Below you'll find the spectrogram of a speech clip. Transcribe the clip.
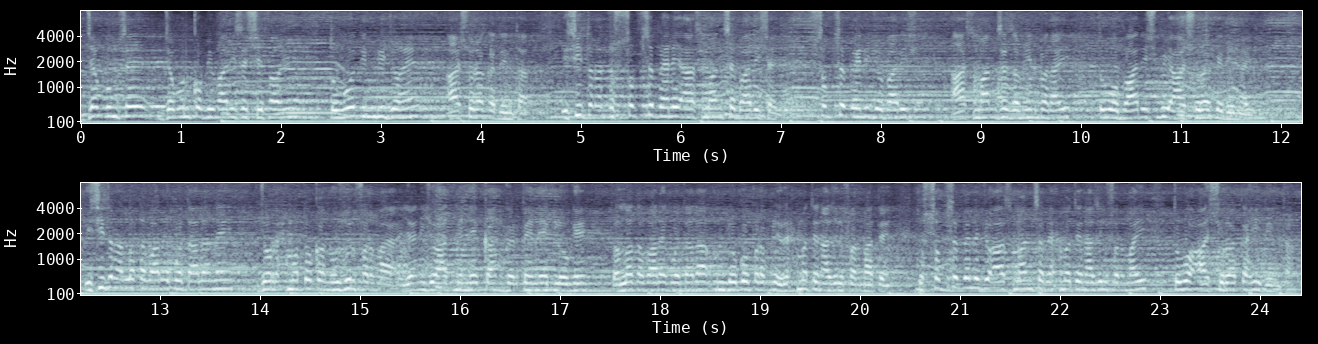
जब उनसे, जब उनको बीमारी से शिफा हुई तो वो दिन भी जो है आशुरा का दिन था। इसी तरह जो सबसे पहले आसमान से बारिश आई, सबसे पहली जो बारिश आसमान से ज़मीन पर आई तो वो बारिश भी आशुरा के दिन आई। इसी तरह अल्लाह तबारक व ताली ने जो रहमतों का नज़ुल फरमाया, यानी जो आदमी नेक काम करते हैं, नेक लोग हैं तो अल्लाह तबारक व ताली उन लोगों पर अपनी रहमत नाजिल फरमाते हैं। तो सबसे पहले जो आसमान से रहमत नाजिल फरमाई तो वो आशुरा का ही दिन था।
